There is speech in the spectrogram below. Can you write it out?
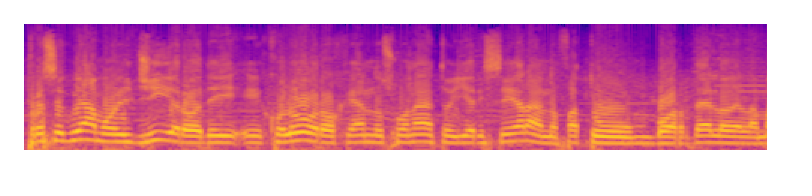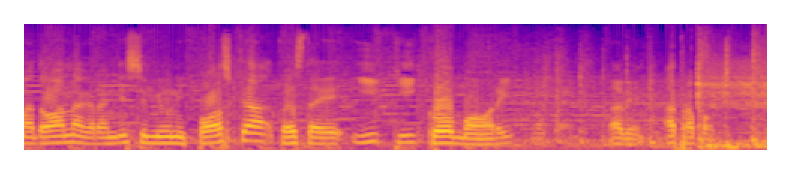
Proseguiamo il giro di eh, coloro che hanno suonato ieri sera, hanno fatto un bordello della Madonna, grandissimi Uniposca, questa è Ikikomori. Ok, va bene, a tra poco.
